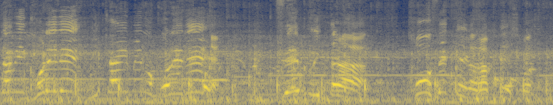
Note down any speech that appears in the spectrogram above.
なみにこれで2回目のこれで全部いったら高設定が確定します。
